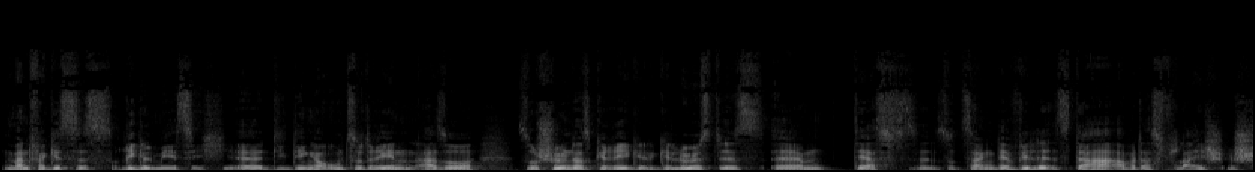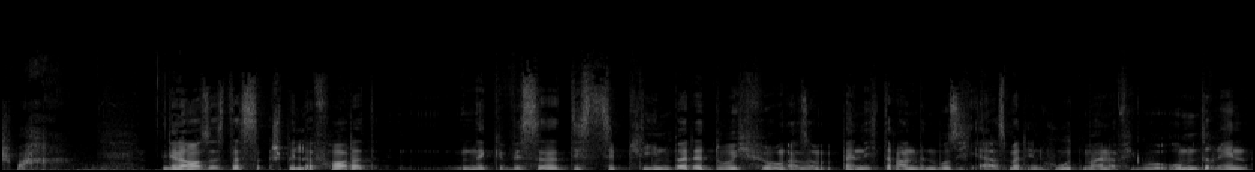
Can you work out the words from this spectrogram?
man vergisst es regelmäßig, äh, die Dinger umzudrehen. Also so schön das gelöst ist, ähm, das, sozusagen der Wille ist da, aber das Fleisch ist schwach. Genau, also das Spiel erfordert eine gewisse Disziplin bei der Durchführung. Also wenn ich dran bin, muss ich erstmal den Hut meiner Figur umdrehen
